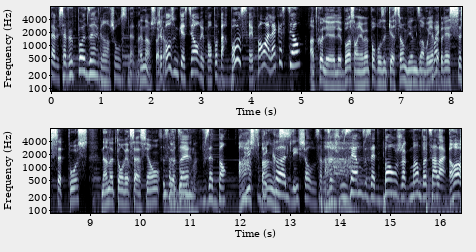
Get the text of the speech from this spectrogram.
ça, ça veut pas dire grand-chose finalement. Ah non, je je pose une question, réponds pas par pouce, réponds à la question. En tout cas, le, le boss, on lui a même pas posé de questions, il vient de nous envoyer à peu près 6-7 pouces dans notre conversation. Ça, ça de veut dire boom. vous êtes bon. Ah, Lui, tu je décode les choses. Ça veut dire je vous aime, vous êtes bon, j'augmente votre salaire. Ah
